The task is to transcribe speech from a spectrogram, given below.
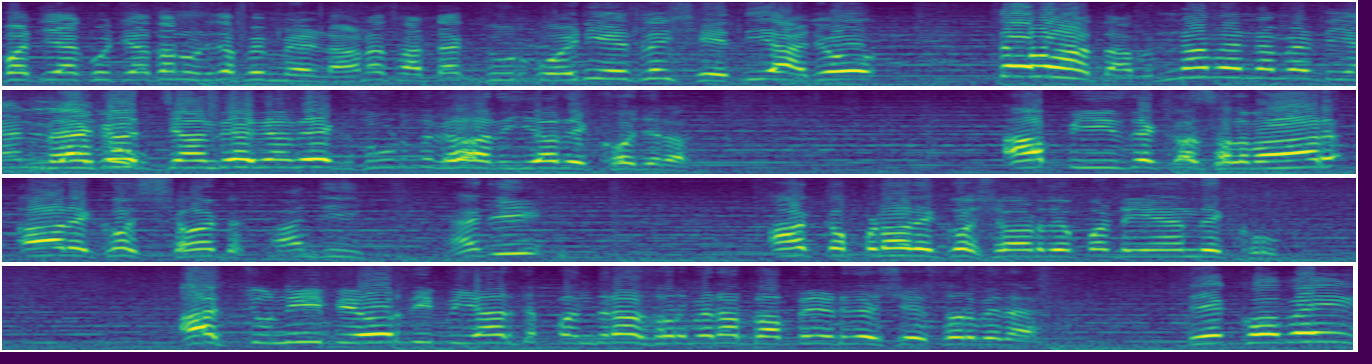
ਬਚਿਆ ਖੁਚਿਆ ਤੁਹਾਨੂੰ ਨਹੀਂ ਤਾਂ ਫਿਰ ਮਿਲਣਾ ਨਾ ਸਾਡਾ ਕਸੂਰ ਕੋਈ ਨਹੀਂ ਇਸ ਲਈ ਛੇਤੀ ਆ ਜਾਓ। ਦਵਾ ਦਬ ਨਵੇਂ ਨਵੇਂ ਡਿਜ਼ਾਈਨ ਲੈ ਮੈਂ ਕਿਹਾ ਜਾਓ। ਜਾਂਦੇ ਜਾਂਦੇ ਇੱਕ ਸੂਟ ਦਿਖਾ ਦਈਆ ਦੇਖੋ ਜਰਾ। ਆ ਪੀਸ ਦੇਖੋ ਸਲਵਾਰ ਆ ਦੇਖੋ ਸ਼ਰਟ ਹਾਂਜੀ। ਹਾਂਜੀ ਆ ਕੱਪੜਾ ਦੇਖੋ ਸ਼ਰਟ ਦੇ ਉੱਪਰ ਡਿਜ਼ਾਈਨ ਦੇਖੋ। ਆ ਚੁੰਨੀ ਪਿਓਰ ਦੀ ਬਾਜ਼ਾਰ 'ਚ 1500 ਰੁਪਏ ਦਾ ਬਾਬੇ ਰੇਟ ਦੇ 600 ਰੁਪਏ ਦਾ। ਦੇਖੋ ਬਈ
